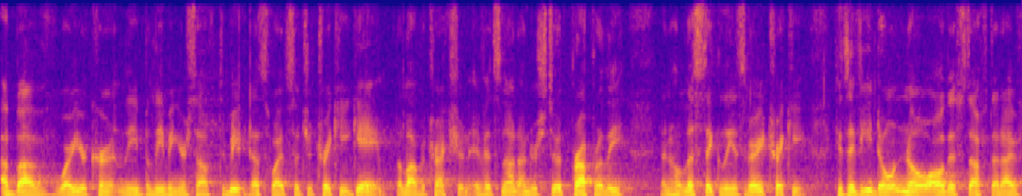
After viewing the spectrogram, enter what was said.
above where you're currently believing yourself to be. That's why it's such a tricky game, the law of attraction. If it's not understood properly and holistically, it's very tricky. Because if you don't know all this stuff that I've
